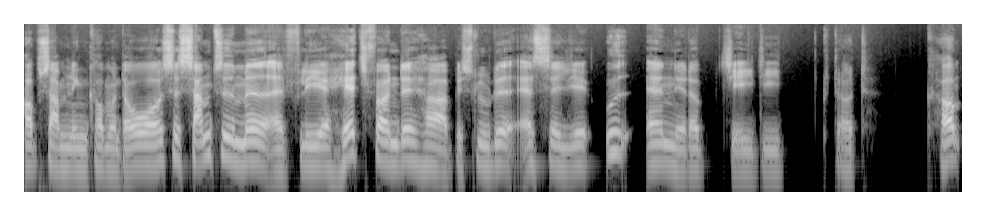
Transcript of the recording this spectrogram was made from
Opsamlingen kommer dog også samtidig med, at flere hedgefonde har besluttet at sælge ud af netop JD.com.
